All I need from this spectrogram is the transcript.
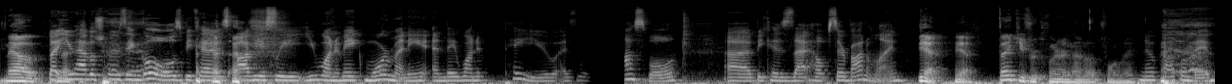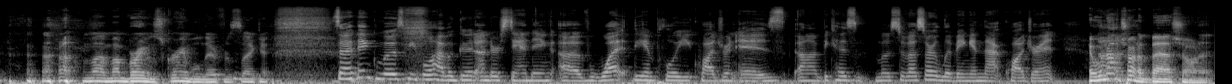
Now, But you have opposing goals because obviously you want to make more money and they want to pay you as little as possible uh, because that helps their bottom line. yeah, yeah. Thank you for clearing that up for me. No problem, babe. my, my brain was scrambled there for a second. So I think most people have a good understanding of what the employee quadrant is uh, because most of us are living in that quadrant. And we're not Um, trying to bash on it.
